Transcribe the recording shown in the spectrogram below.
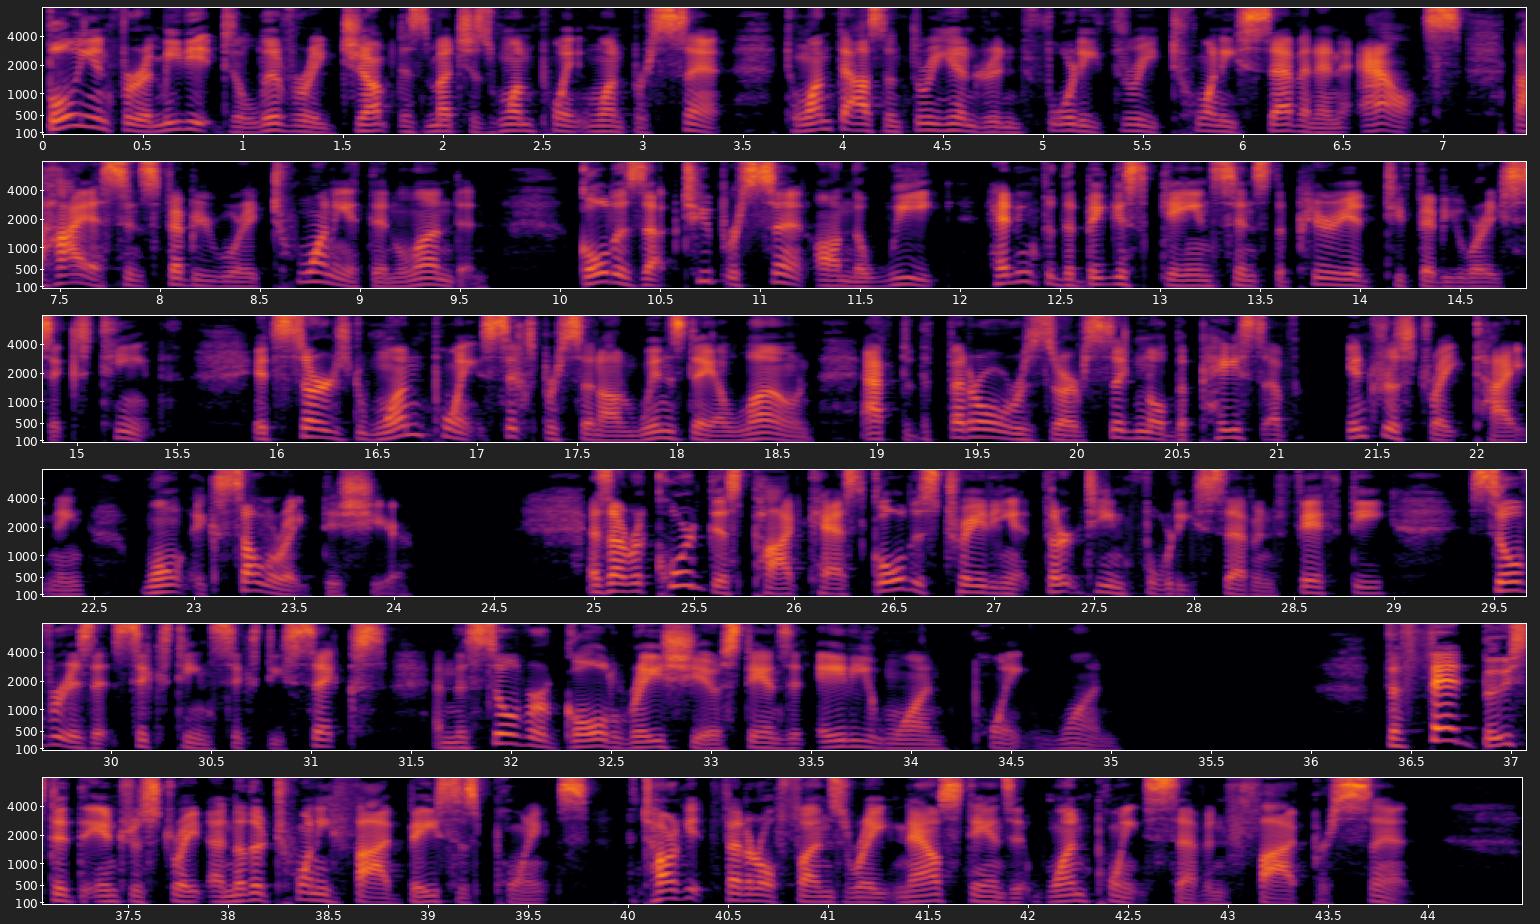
Bullion for immediate delivery jumped as much as 1.1% to 1,343.27 an ounce, the highest since February 20th in London. Gold is up 2% on the week, heading for the biggest gain since the period to February 16th. It surged 1.6% on Wednesday alone after the Federal Reserve signaled the pace of interest rate tightening won't accelerate this year. As I record this podcast, gold is trading at 1347.50, silver is at 1666, and the silver gold ratio stands at 81.1. The Fed boosted the interest rate another 25 basis points. The target federal funds rate now stands at 1.75%.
